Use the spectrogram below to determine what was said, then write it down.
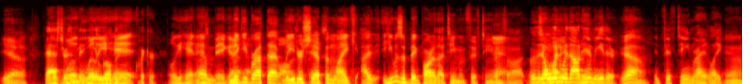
yeah. Faster Will- than Miggy, will a he little bit hit- quicker. Will he hit Yeah, as big? Miggy uh, brought that balls leadership and like I, he was a big part of that team in 15. I Yeah. thought Well, they So, don't win like, without him either. Yeah, In 15, right? Like, yeah.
